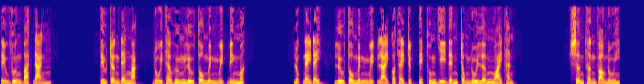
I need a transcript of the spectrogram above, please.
Tiểu vương bác đảng. Tiêu Trần đen mặt, đuổi theo hướng Lưu Tô Minh Nguyệt biến mất. Lúc này đây, Lưu Tô Minh Nguyệt lại có thể trực tiếp thuấn di đến trong núi lớn ngoài thành. Sơn thần vào núi,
